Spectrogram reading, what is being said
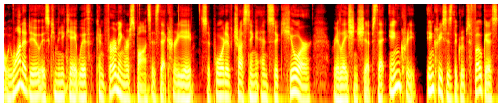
What we want to do is communicate with confirming responses that create supportive, trusting, and secure relationships that increase increases the group's focus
